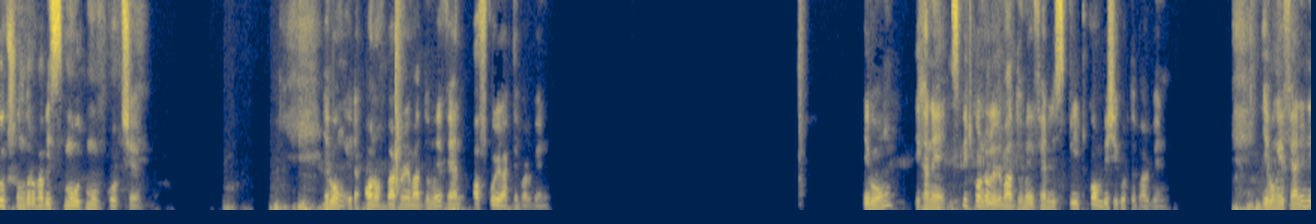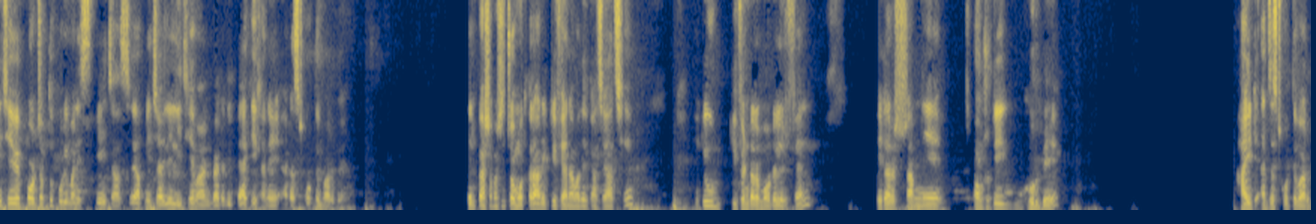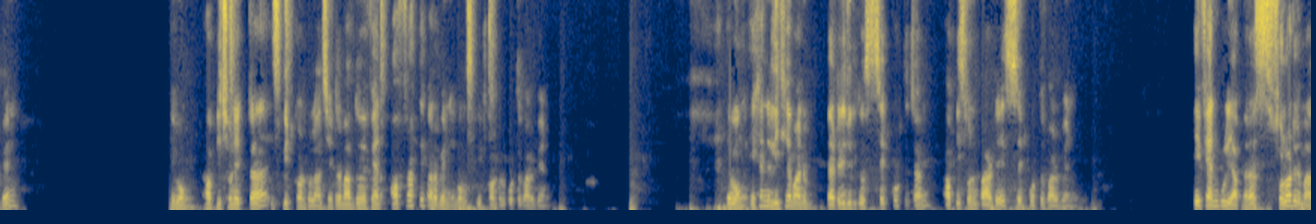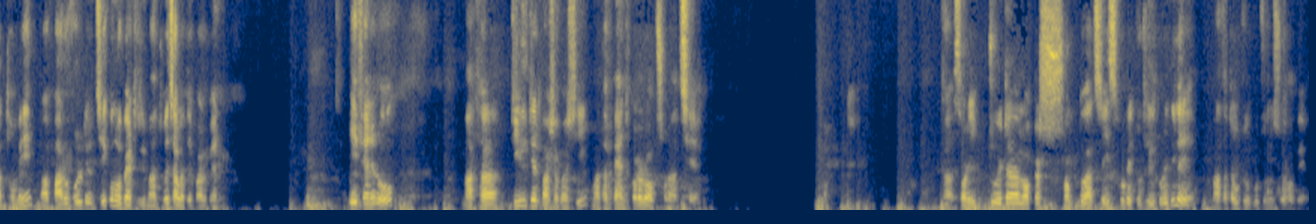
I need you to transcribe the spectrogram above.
খুব সুন্দরভাবে স্মুথ মুভ করছে। এবং এটা অন অফ বাটনের মাধ্যমে ফ্যান অফ করে রাখতে পারবেন। এবং এখানে স্পিড কন্ট্রোলের মাধ্যমে ফ্যানের স্পিড কম বেশি করতে পারবেন। এবং এই ফ্যানের নিচে পর্যাপ্ত পরিমাণে স্পেস আছে, আপনি চাইলে লিথিয়াম আয়ন ব্যাটারি প্যাক এখানে অ্যাটাচ করতে পারবেন। এর পাশাপাশি চমৎকার আরেকটি ফ্যান আমাদের কাছে আছে এটিও ডিফেন্ডার মডেলের ফ্যান এটার সামনে অংশটি ঘুরবে হাইট অ্যাডজাস্ট করতে পারবেন। এবং পিছনে একটা স্পিড কন্ট্রোল আছে। এটার মাধ্যমে ফ্যান অফ রাখতে পারবেন এবং স্পিড কন্ট্রোল করতে পারবেন। এবং এখানে লিথিয়াম আয়ন ব্যাটারি যদি কেউ সেট করতে চান আহ, পিছন পার্টে সেট করতে পারবেন। এই ফ্যানগুলি আপনারা সোলারের মাধ্যমে বা বারো ভোল্টের যে কোনো ব্যাটারির মাধ্যমে চালাতে পারবেন। এই ফ্যানেরও মাথা টিল্টের পাশাপাশি মাথা ব্যান্ড করার অপশন আছে। সরি একটু এটা লকটা শক্ত আছে স্ক্রুটা একটু ঢিল করে দিলে মাথাটা উঁচু উঁচু নিচু হবে।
